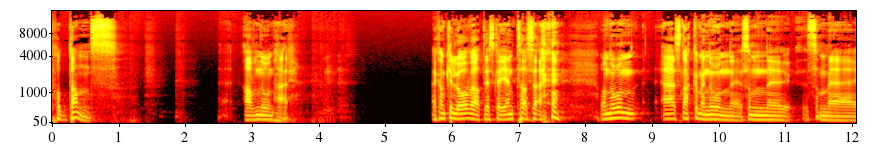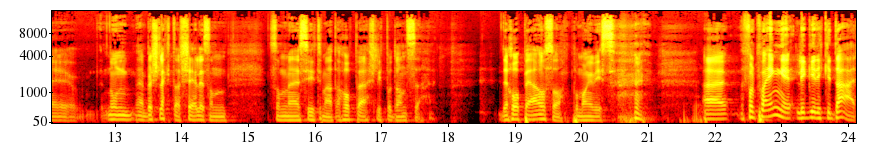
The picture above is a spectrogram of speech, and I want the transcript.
på dans av noen her. Jeg kan ikke love at det skal gjenta seg. Og noen, jeg snakka med noen som, som noen beslekta sjeler som, som, sier til meg at jeg håper jeg slipper å danse. Det håper jeg også, på mange vis. Eh, for poenget ligger ikke der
